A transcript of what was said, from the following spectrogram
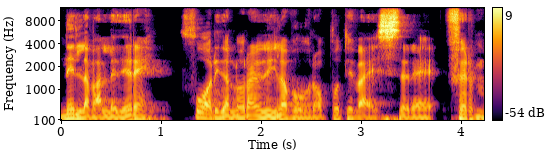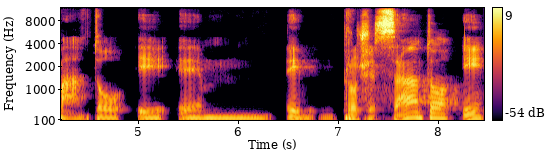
nella Valle dei Re, fuori dall'orario di lavoro, poteva essere fermato e, ehm, e processato e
